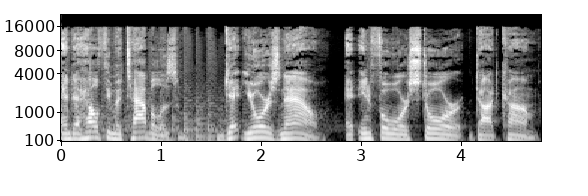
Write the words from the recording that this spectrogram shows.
and a healthy metabolism, get yours now at InfoWarsStore.com.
